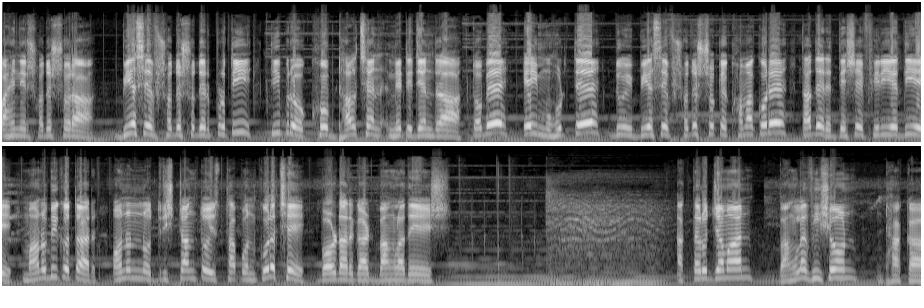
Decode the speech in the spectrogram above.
বাহিনীর সদস্যরা বিএসএফ সদস্যদের প্রতি তীব্র ক্ষোভ ঢালছেন নেটিজেনরা। তবে এই মুহূর্তে দুই বিএসএফ সদস্যকে ক্ষমা করে তাদের দেশে ফিরিয়ে দিয়ে মানবিকতার অনন্য দৃষ্টান্ত স্থাপন করেছে border guard Bangladesh. Aktaruzzaman Bangla vision, Dhaka.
